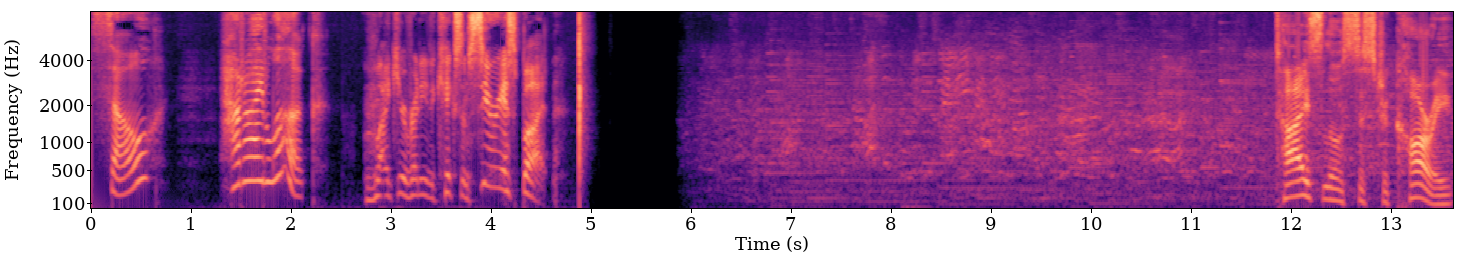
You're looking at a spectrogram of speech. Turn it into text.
So, how do I look? Like you're ready to kick some serious butt. Tai's little sister Kari,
